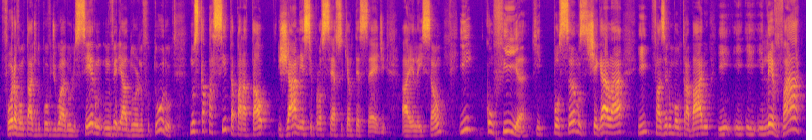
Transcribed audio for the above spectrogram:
for a vontade do povo de Guarulhos, ser um, um vereador no futuro, nos capacita para tal já nesse processo que antecede a eleição e confia que possamos chegar lá e fazer um bom trabalho e, e, e levar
